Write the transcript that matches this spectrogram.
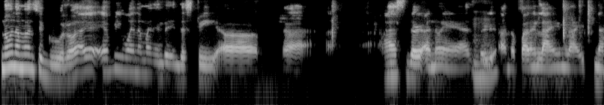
No naman siguro. I, everyone naman in the industry uh, uh, has their ano eh, has their ano parang limelight na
